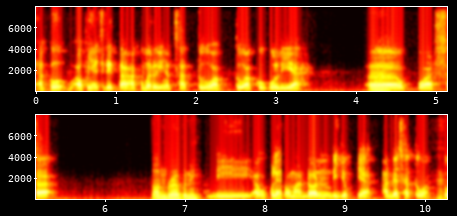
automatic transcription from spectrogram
aku aku punya cerita. Aku baru ingat satu waktu aku kuliah eh, puasa Tahun berapa nih? di aku kuliah Ramadan di Jogja. Ada satu waktu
